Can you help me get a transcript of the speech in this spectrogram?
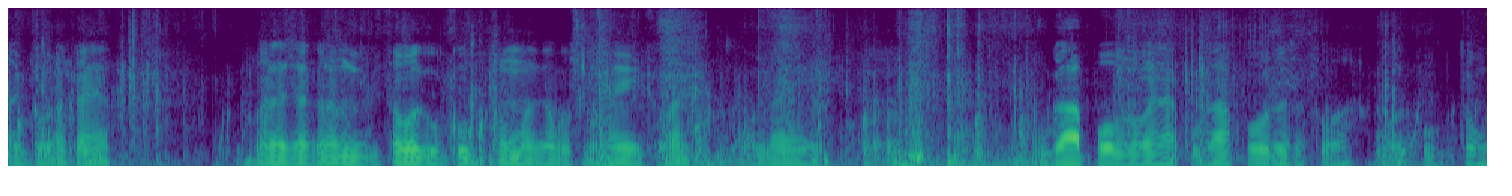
nagko na kaya. Para sa kanang tawag og kugtong mga kabos mo na kuan mo na pugapo mo na pugapo sa tuwa mga kugtong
